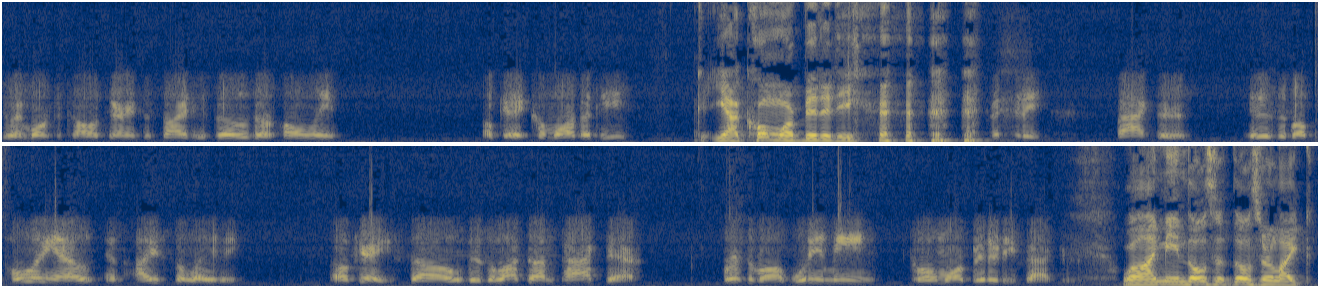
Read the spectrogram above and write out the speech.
to a more totalitarian society. Those are only, okay, comorbidity? Yeah, comorbidity. comorbidity factors. It is about pulling out and isolating. Okay, so there's a lot to unpack there. First of all, what do you mean comorbidity factors? Well, I mean those are those are like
